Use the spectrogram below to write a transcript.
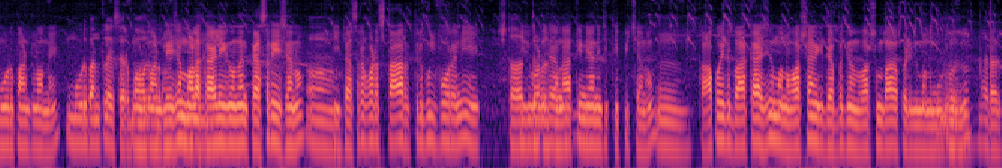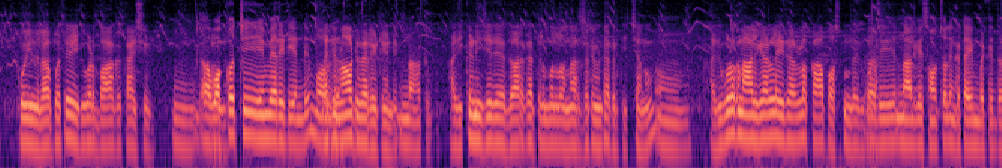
మూడు పంటలు ఉన్నాయి. మూడు పంటలు వేసారు మూడు పంటలు వేసాం. మళ్ళీ ఖాళీగా ఉందని పెసర వేసాను ఈ పెసర కూడా స్టార్ త్రిపుల్ ఫోర్ అని స్టార్ నార్త్ ఇండియా నుంచి తెప్పించాను. అయితే బాగా కాసింది మన వర్షానికి దెబ్బతింది వర్షం బాగా పడింది మన మూడు రోజులు. పోయింది లేకపోతే ఇది కూడా బాగా కాసేది. ఆ ఒక్క వచ్చి ఏం వెరైటీ అండి? అది నాటు వెరైటీ అండి. నాటు. అది ఇక్కడి నుంచి ద్వారకా తిరుమలలో నర్సరీ ఉంటే అక్కడ తెచ్చాను. అది కూడా ఒక నాలుగేళ్ళ ఐదేళ్ళలో కాపు వస్తుంది అది. అది నాలుగైదు సంవత్సరాలు ఇంకా టైం పట్టిద్ది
